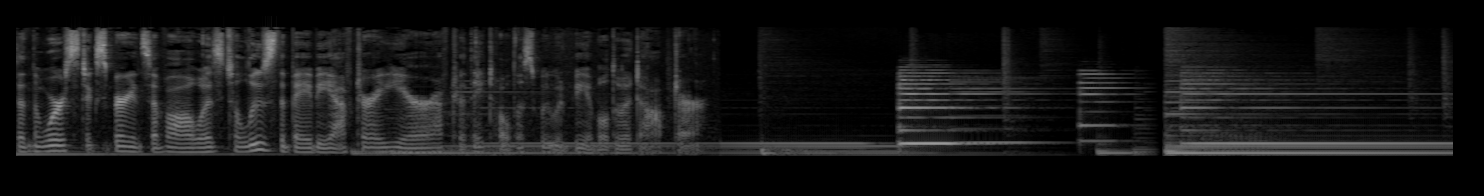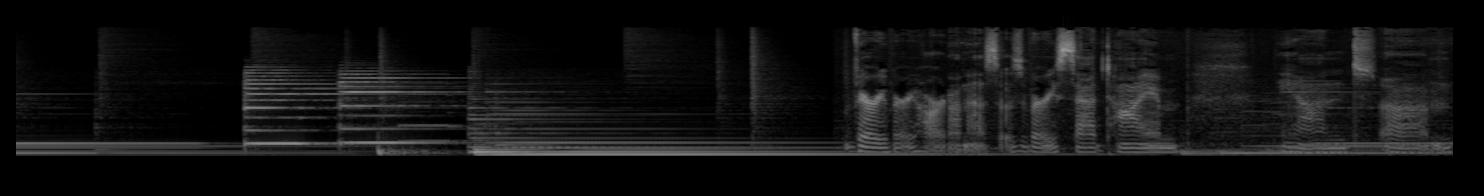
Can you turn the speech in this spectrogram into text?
And the worst experience of all was to lose the baby after a year after they told us we would be able to adopt her. Very, very hard on us. It was a very sad time. And um,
